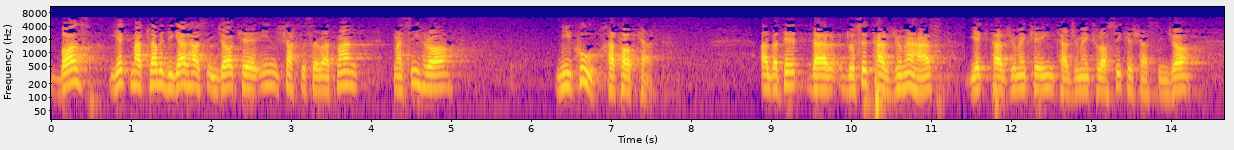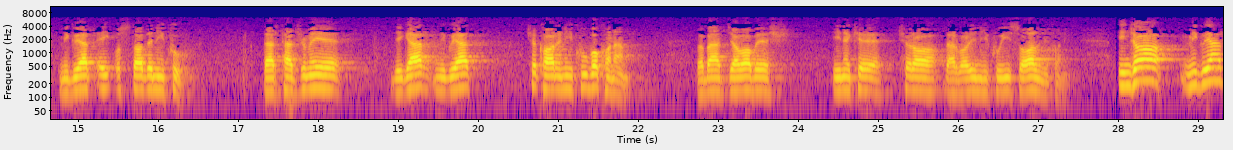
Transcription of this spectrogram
باز یک مطلب دیگر هست اینجا که این شخص ثروتمند مسیح را نیکو خطاب کرد. البته در دو سه ترجمه هست. یک ترجمه که این ترجمه کلاسیکش هست اینجا می‌گوید ای استاد نیکو. در ترجمه دیگر می‌گوید چه کار نیکو بکنم؟ و بعد جوابش اینه که چرا درباره نیکویی سوال می‌کنی اینجا می‌گوید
